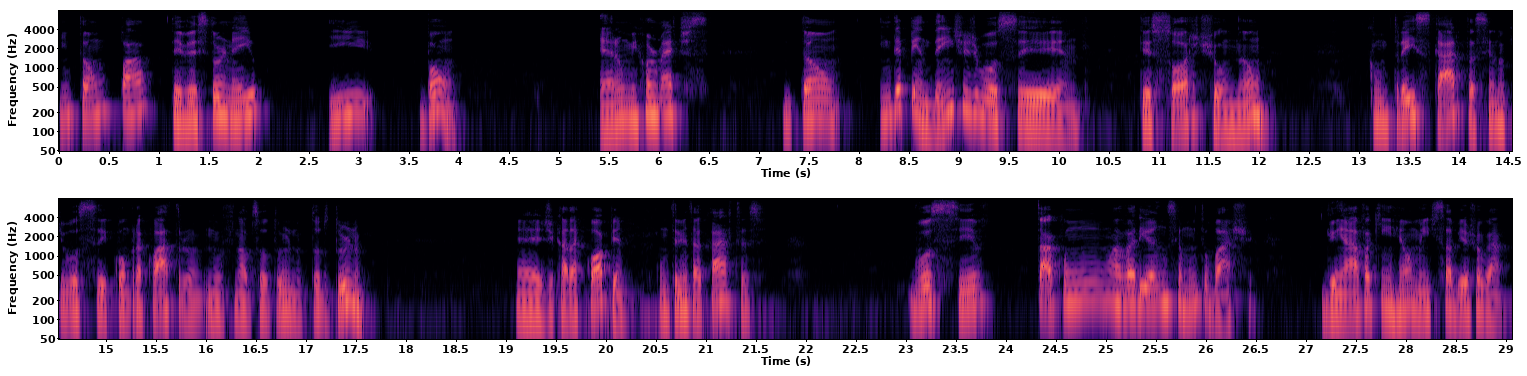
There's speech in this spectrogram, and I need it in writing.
Então, pá, teve esse torneio. E, bom, eram mirror matches. Então, independente de você ter sorte ou não, com três cartas, sendo que você compra quatro no final do seu turno, todo turno, é, de cada cópia, com 30 cartas, você tá com uma variância muito baixa. Ganhava quem realmente sabia jogar.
